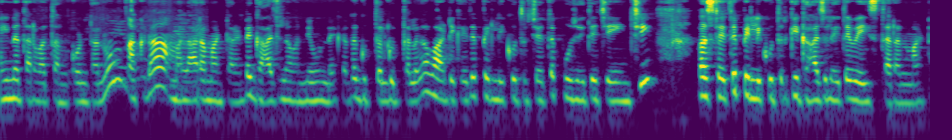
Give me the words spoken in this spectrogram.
అయిన తర్వాత అనుకుంటాను. అక్కడ మలారం అంటారంటే గాజులు అవన్నీ ఉన్నాయి కదా గుత్తలు గుత్తలుగా వాటికైతే పెళ్ళి కూతురు చేత పూజ అయితే చేయించి ఫస్ట్ అయితే పెళ్ళి కూతురికి గాజులు అయితే వేయిస్తారనమాట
